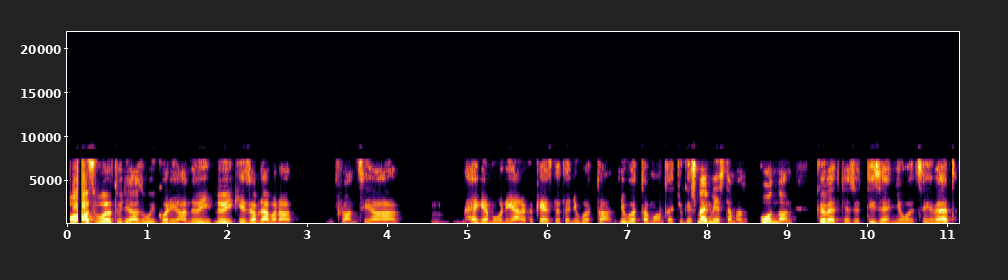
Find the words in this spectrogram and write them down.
az volt ugye az újkori, a női, női kézabdában a francia hegemóniának a kezdete nyugodtan, nyugodtan mondhatjuk. És megnéztem az onnan következő 18 évet,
